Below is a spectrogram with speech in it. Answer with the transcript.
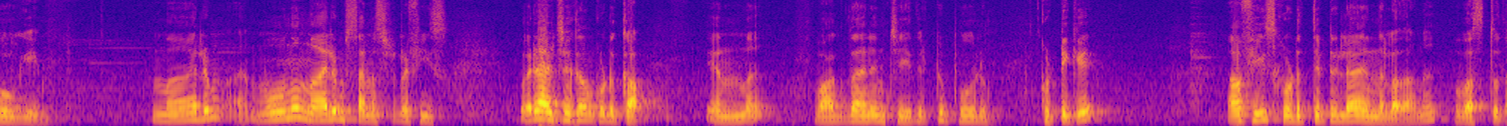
പോവുകയും നാലും മൂന്നും നാലും സെമസ്റ്ററിലെ ഫീസ് ഒരാഴ്ചക്കകം കൊടുക്കാം എന്ന് വാഗ്ദാനം ചെയ്തിട്ട് പോലും കുട്ടിക്ക് ആ ഫീസ് കൊടുത്തിട്ടില്ല എന്നുള്ളതാണ് വസ്തുത.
